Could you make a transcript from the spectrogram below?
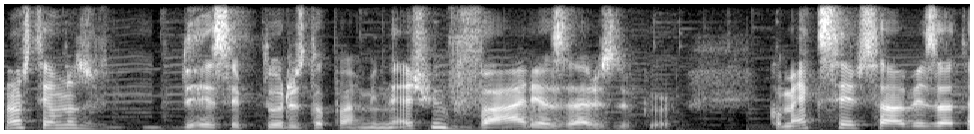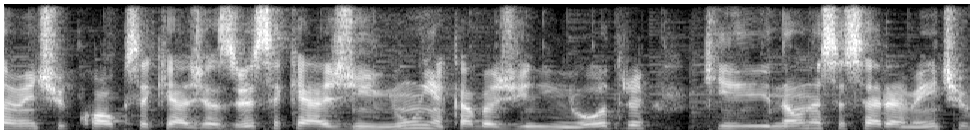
Nós temos receptores dopaminérgicos em várias áreas do corpo como é que você sabe exatamente qual que você quer agir? Às vezes você quer agir em um e acaba agindo em outra, que não necessariamente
